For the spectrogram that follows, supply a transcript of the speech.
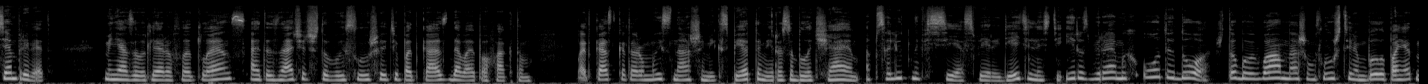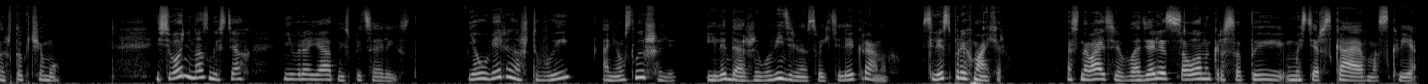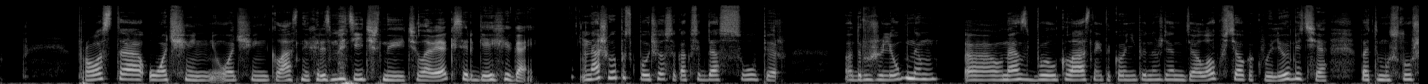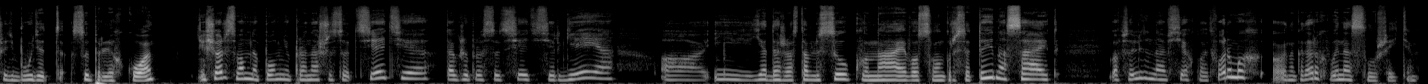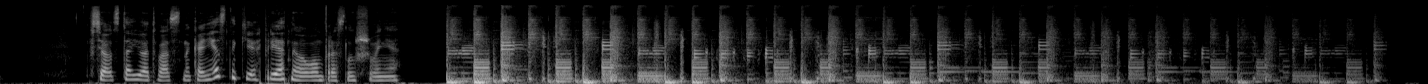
Всем привет! Меня зовут Лера Флэтлэнс, а это значит, что вы слушаете подкаст «Давай по фактам». Подкаст, в котором мы с нашими экспертами разоблачаем абсолютно все сферы деятельности и разбираем их от и до, чтобы вам, нашим слушателям, было понятно, что к чему. И сегодня у нас в гостях невероятный специалист. Я уверена, что вы о нем слышали или даже его видели на своих телеэкранах. Стилист парикмахер, основатель, владелец салона красоты «Мастерская» в Москве. Просто очень-очень классный, харизматичный человек Сергей Хигай. Наш выпуск получился, как всегда, супер дружелюбным. Uh, у нас был классный такой непринужденный диалог, все как вы любите, поэтому слушать будет супер легко. Еще раз вам напомню про наши соцсети, также про соцсети Сергея, uh, и я даже оставлю ссылку на его салон красоты, на сайт, абсолютно на всех платформах, э, на которых вы нас слушаете. Все, отстаю от вас. Наконец-таки. Приятного вам прослушивания.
